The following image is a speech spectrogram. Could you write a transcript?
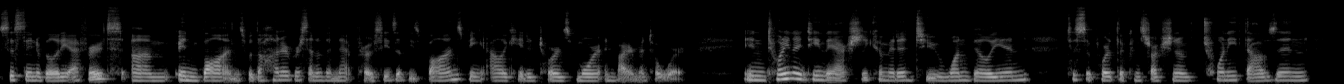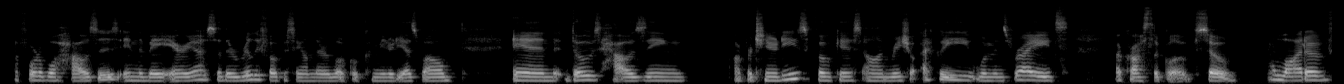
sustainability efforts um, in bonds with 100% of the net proceeds of these bonds being allocated towards more environmental work in 2019 they actually committed to 1 billion to support the construction of 20,000 affordable houses in the bay area so they're really focusing on their local community as well and those housing opportunities focus on racial equity women's rights across the globe. So a lot of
